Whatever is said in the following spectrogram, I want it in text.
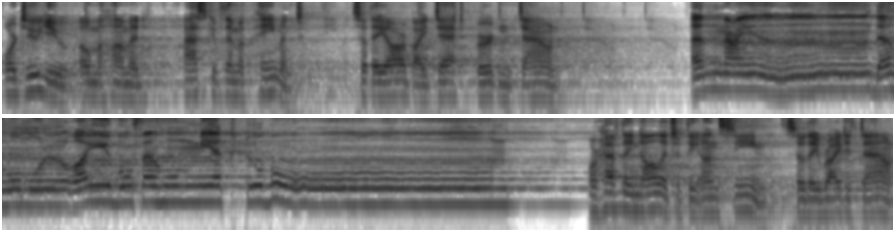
Or do you, O Muhammad, ask of them a payment, so they are by debt burdened down? أم عندهم الغيب فهم يكتبون Or have they knowledge of the unseen, so they write it down?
